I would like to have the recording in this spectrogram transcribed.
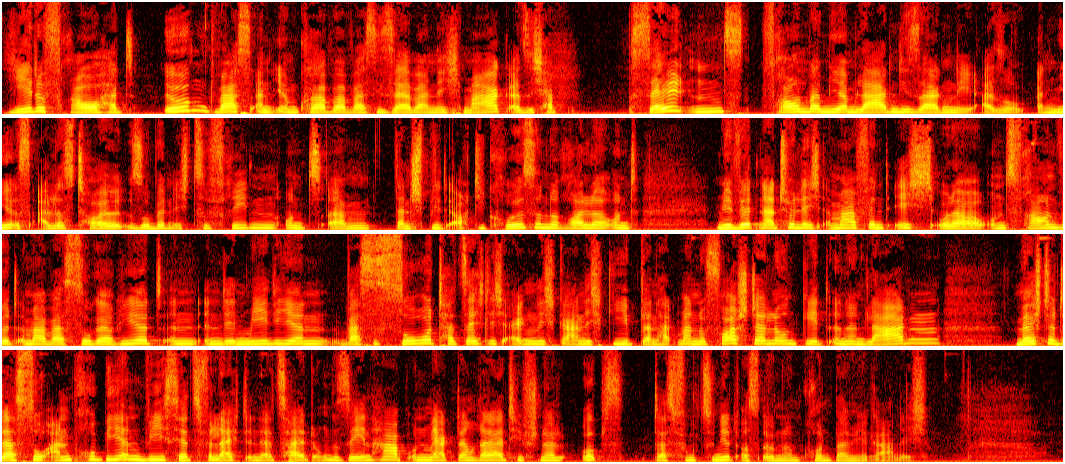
Jede Frau hat irgendwas an ihrem Körper, was sie selber nicht mag. Also ich habe selten Frauen bei mir im Laden, die sagen, nee, also an mir ist alles toll, so bin ich zufrieden. Und ähm, dann spielt auch die Größe eine Rolle. Und mir wird natürlich immer, finde ich, oder uns Frauen wird immer was suggeriert in, in den Medien, was es so tatsächlich eigentlich gar nicht gibt. Dann hat man eine Vorstellung, geht in den Laden, möchte das so anprobieren, wie ich es jetzt vielleicht in der Zeitung gesehen habe und merkt dann relativ schnell, ups, das funktioniert aus irgendeinem Grund bei mir gar nicht.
